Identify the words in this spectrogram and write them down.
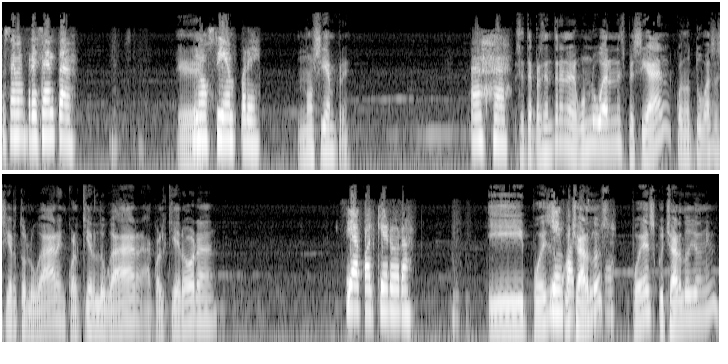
se me presentan, Eh, no siempre. No siempre. Ajá. ¿Se te presentan en algún lugar en especial? Cuando tú vas a cierto lugar, en cualquier lugar, a cualquier hora. Sí, a cualquier hora. ¿Y puedes Y escucharlos? ¿Puedes escucharlos, Yasmin?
